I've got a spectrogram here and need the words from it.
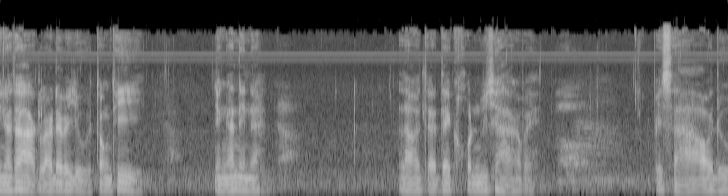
นี่นะถ้าหากเราได้ไปอยู่ตรงที่อย่างนั้นเนี่ยนะ เราจะได้ค้นวิชาเข้าไป ไปสาวดู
